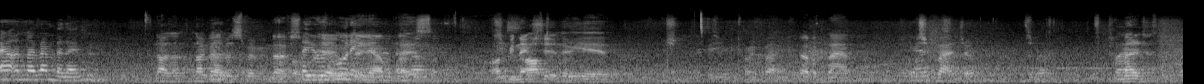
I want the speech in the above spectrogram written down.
out in November then? No, no November's when we No, move Are you on. Yeah, recording we're it? doing the album. then? Yeah. Should be next After year. New Year, we should be coming back. Have a plan. What's your plan, Joe? Managers.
